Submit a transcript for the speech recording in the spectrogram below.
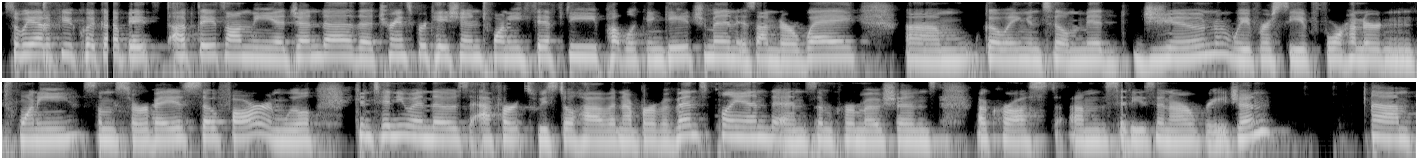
So we had a few quick updates, updates on the agenda. The Transportation 2050 public engagement is underway, um, going until mid-June. We've received 420 some surveys so far, and we'll continue in those efforts. We still have a number of events planned and some promotions across um, the cities in our region. Um,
